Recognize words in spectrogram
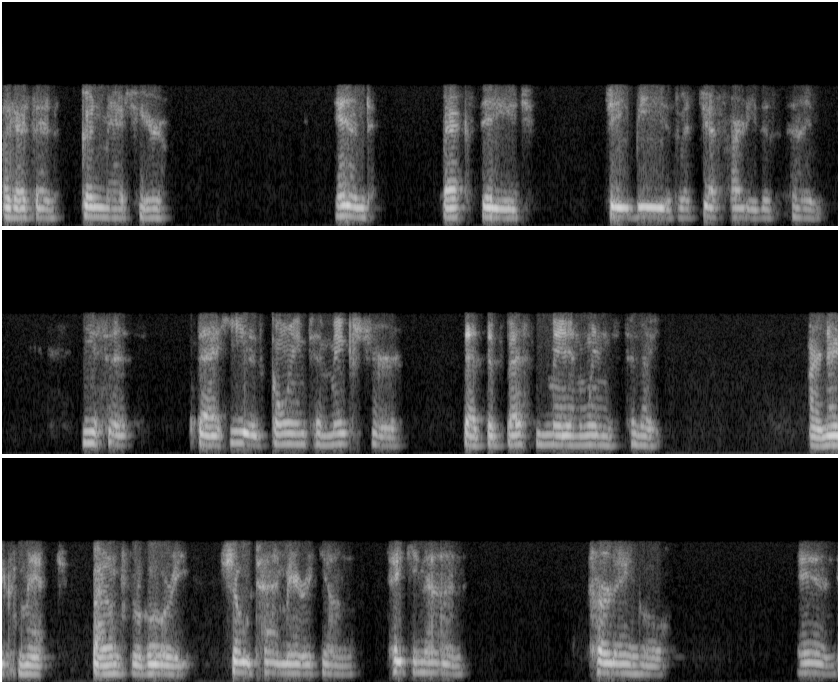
Like I said, good match here. And backstage, JB is with Jeff Hardy this time. He says that he is going to make sure that the best man wins tonight. Our next match, Bound for Glory, Showtime Eric Young taking on Kurt Angle. And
